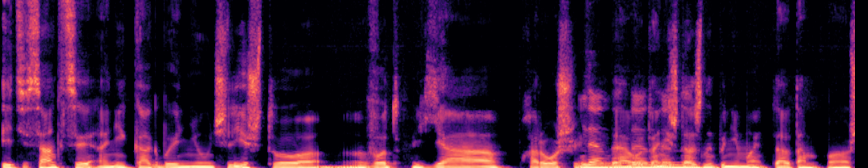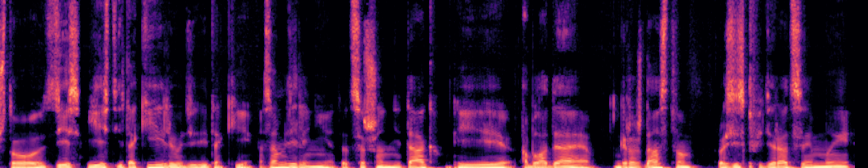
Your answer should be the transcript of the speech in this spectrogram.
эти санкции, они как бы не учли, что вот я хороший, да, да, да вот да, они да, же да. должны понимать, да, там, а, что здесь есть и такие люди, и такие. На самом деле нет, это совершенно не так. И обладая гражданством Российской Федерации, мы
